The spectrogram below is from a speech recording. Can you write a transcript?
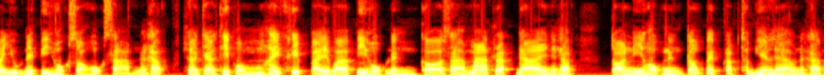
มาอยู่ในปี 62-63 นะครับหลังจากที่ผมให้คลิปไปว่าปี 61 ก็สามารถรับได้นะครับ ตอนนี้ 61 ต้องไปปรับทะเบียนแล้วนะครับ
